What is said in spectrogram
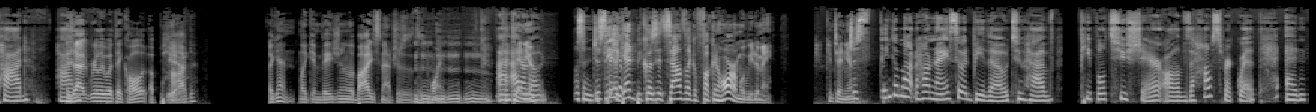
pod pod Is that really what they call it? A Yeah. pod? Again, like invasion of the body snatchers at the point. I, I don't Continue. know listen just See, think again, because it sounds like a fucking horror movie to me. Continue. just think about how nice it would be though to have people to share all of the housework with and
